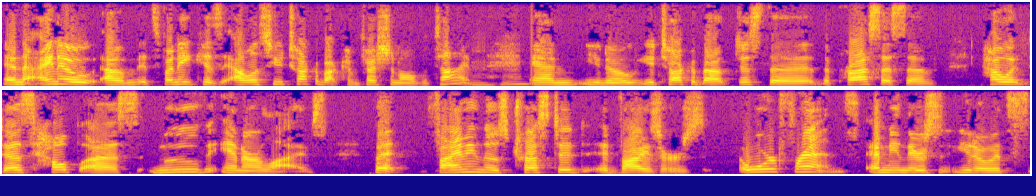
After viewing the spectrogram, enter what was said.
And I know um, it's funny because Alice, you talk about confession all the time, mm-hmm. and you know you talk about just the the process of how it does help us move in our lives, but finding those trusted advisors or friends. I mean, there's you know it's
